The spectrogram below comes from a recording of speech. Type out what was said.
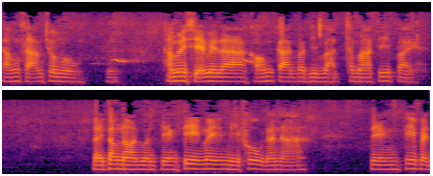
สองสามชั่วโมงทำให้เสียเวลาของการปฏิบัติสมาธิไปเลยต้องนอนบนเตียงที่ไม่มีฟูกหนาๆ เตียงที่เป็น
